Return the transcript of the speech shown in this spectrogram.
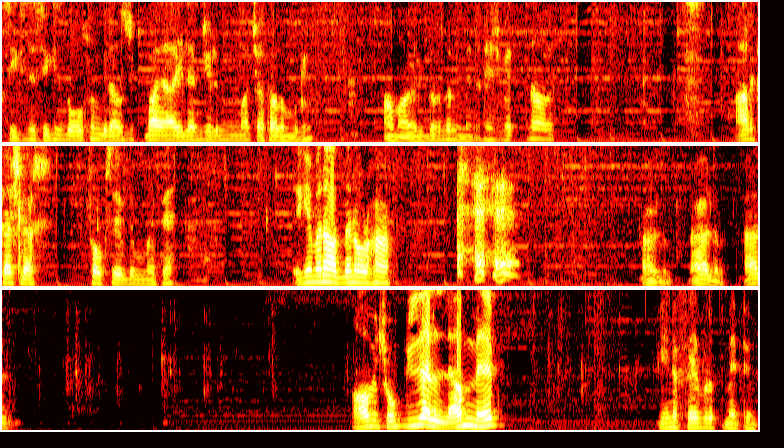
8'de 8'de olsun birazcık bayağı eğlenceli bir maç atalım bugün. Ama öldürdün beni Necmettin abi. Arkadaşlar çok sevdim bu map'i. Egemen abi ben Orhan. öldüm, öldüm, öldüm. Abi çok güzel lan map. Yeni favorite map'im.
